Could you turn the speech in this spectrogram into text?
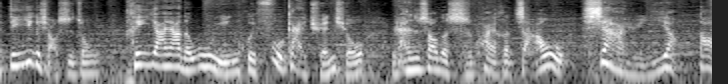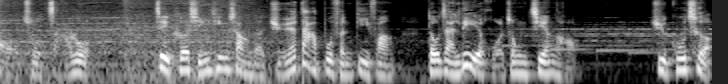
第一个小时中，黑压压的乌云会覆盖全球，燃烧的石块和杂物下雨一样到处砸落，这颗行星上的绝大部分地方。都在烈火中煎熬。据估测，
